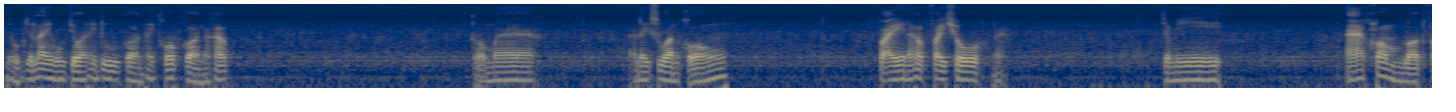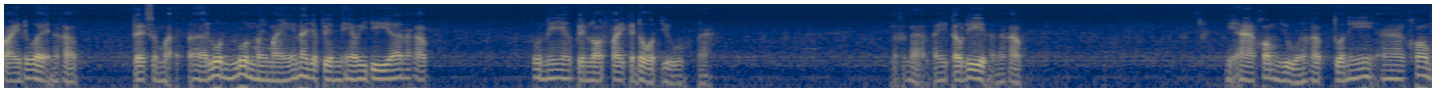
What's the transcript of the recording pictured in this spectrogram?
เดี๋ยวผมจะไล่วงจรให้ดูก่อนให้ครบก่อนนะครับ ต่อมาในส่วนของไฟนะครับไฟโชว์นะจะมี อาร์คอมหลอดไฟด้วยนะครับ แต่สมัยรุ่นรุ่นใหม่ ๆ น่าจะเป็น LED แล้วนะครับ รุ่นนี้ยังเป็นหลอดไฟกระโดดอยู่นะลักษณะในเตารีดนะครับ มีอาร์คอมอยู่นะครับ ตัวนี้อาร์คอม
